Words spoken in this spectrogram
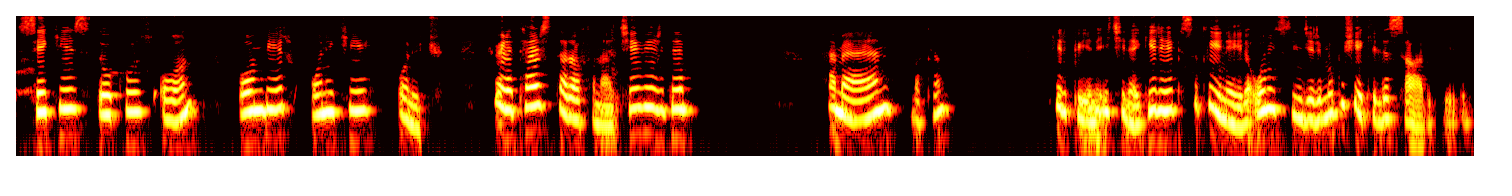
8, 9, 10, 11, 12, 13. Şöyle ters tarafına çevirdim. Hemen bakın kirpiğin içine girip sık iğne ile 13 zincirimi bu şekilde sabitledim.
